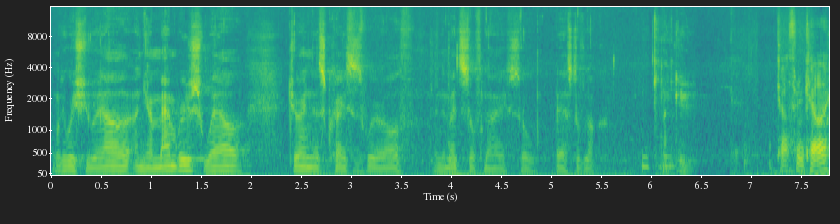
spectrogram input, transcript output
I want to wish you well and your members well during this crisis we're all in the midst of now. So, best of luck. Thank you. Thank you. Catherine Kelly.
